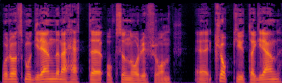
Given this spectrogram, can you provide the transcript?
Och de små gränderna hette också norrifrån eh, Klockgjutagränd,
